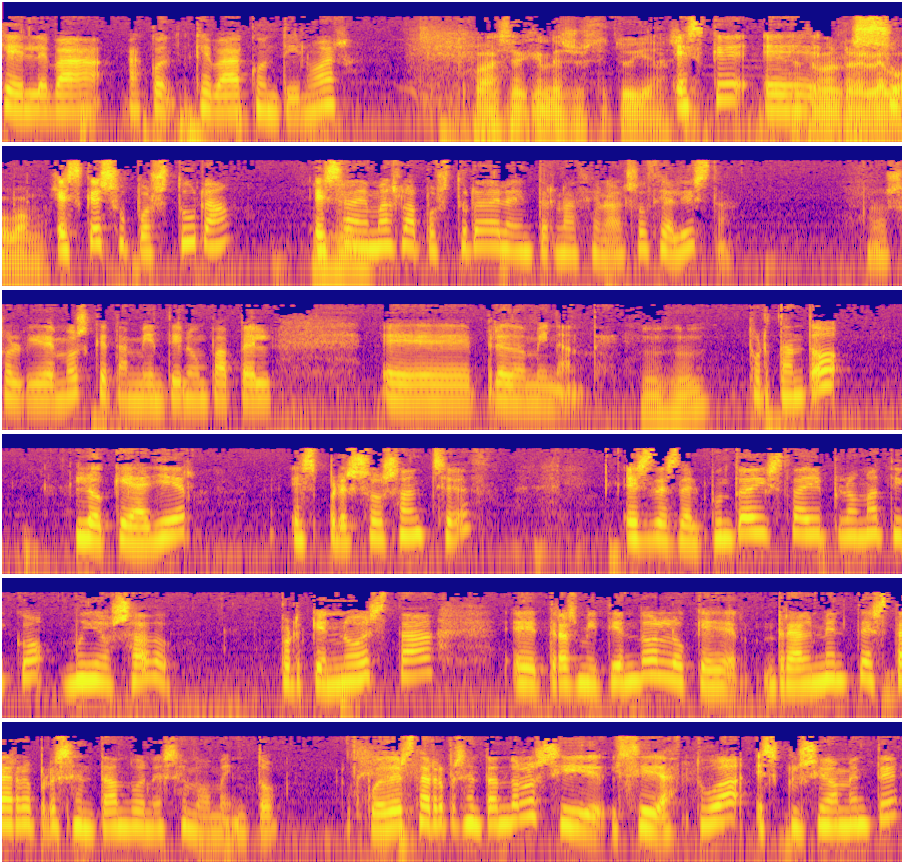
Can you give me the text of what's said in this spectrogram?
que le va a, que va a continuar. Va a ser quien le sustituya. Es que, Que eh, relevo, su, es que su postura es además la postura de la Internacional Socialista. No nos olvidemos que también tiene un papel eh, predominante. Por tanto, lo que ayer expresó Sánchez es desde el punto de vista diplomático muy osado, porque no está eh, transmitiendo lo que realmente está representando en ese momento. Puede estar representándolo si, actúa exclusivamente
